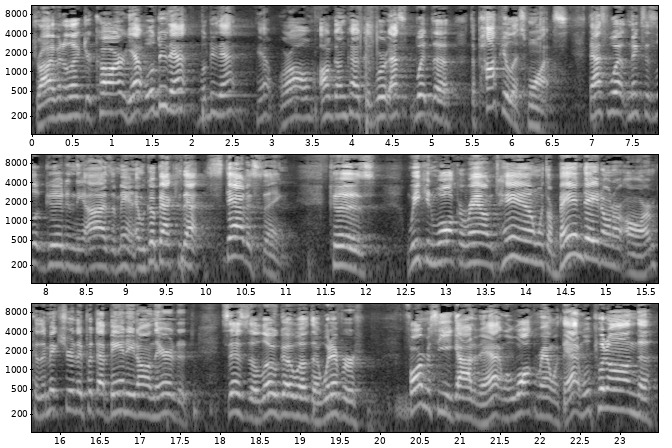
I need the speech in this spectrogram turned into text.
Drive an electric car. Yeah, we'll do that. We'll do that. Yeah, we're all all gung ho because we're that's what the the populace wants. That's what makes us look good in the eyes of man. And we go back to that status thing because we can walk around town with our band-aid on our arm because they make sure they put that band-aid on there that says the logo of the whatever pharmacy you got it at and we'll walk around with that and we'll put on the,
